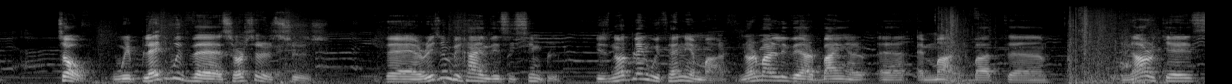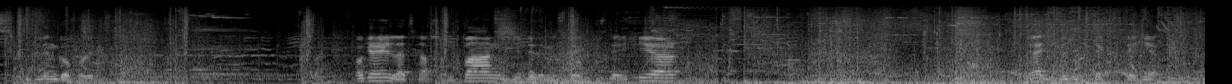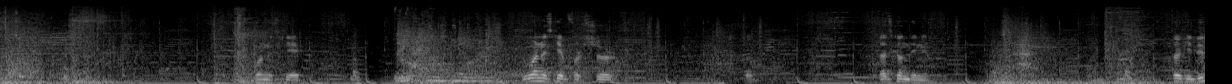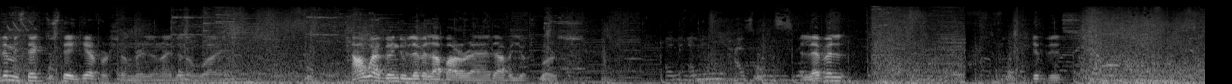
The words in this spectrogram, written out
So, we played with the Sorcerer's Shoes. The reason behind this is simple. He's not playing with any MR. Normally they are buying a, a MR, but uh, in our case, he didn't go for it. Okay, let's have some fun. You did a mistake to stay here. Yeah, you did a mistake to stay here. Wanna escape. You wanna escape for sure. So, let's continue. So he did a mistake to stay here for some reason, I don't know why. Now we are going to level up our uh, W, of course. An enemy has been A level... Get this.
